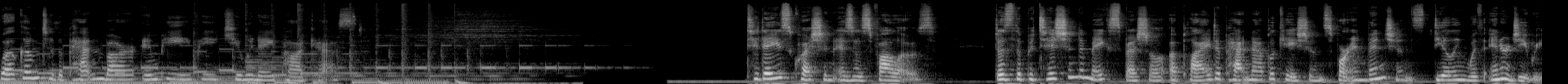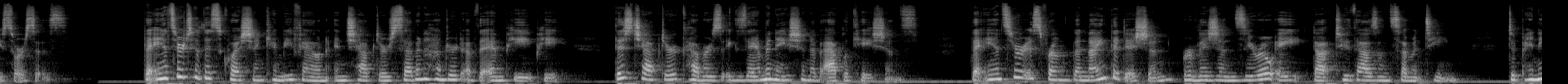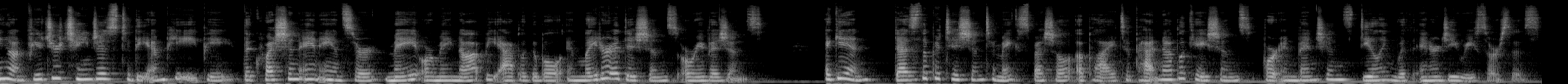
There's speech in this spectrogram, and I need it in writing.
Welcome to the Patent Bar MPEP Q&A podcast. Today's question is as follows: Does the petition to make special apply to patent applications for inventions dealing with energy resources? The answer to this question can be found in chapter 700 of the MPEP. This chapter covers examination of applications. The answer is from the 9th edition, revision 08.2017. Depending on future changes to the MPEP, the question and answer may or may not be applicable in later editions or revisions. Again, does the petition to make special apply to patent applications for inventions dealing with energy resources?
